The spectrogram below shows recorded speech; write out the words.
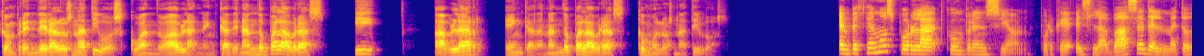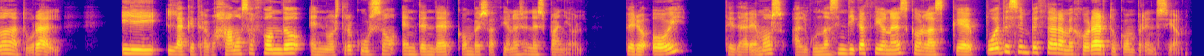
comprender a los nativos cuando hablan encadenando palabras y hablar encadenando palabras como los nativos. Empecemos por la comprensión, porque es la base del método natural y la que trabajamos a fondo en nuestro curso Entender conversaciones en español. Pero hoy te daremos algunas indicaciones con las que puedes empezar a mejorar tu comprensión.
